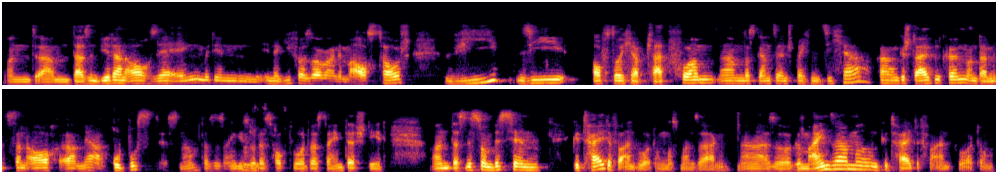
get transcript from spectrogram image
Und ähm, da sind wir dann auch sehr eng mit den Energieversorgern im Austausch, wie sie auf solcher Plattform ähm, das Ganze entsprechend sicher äh, gestalten können und damit es dann auch ähm, ja, robust ist. Ne? Das ist eigentlich mhm. so das Hauptwort, was dahinter steht. Und das ist so ein bisschen geteilte Verantwortung, muss man sagen. Ne? Also gemeinsame und geteilte Verantwortung.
